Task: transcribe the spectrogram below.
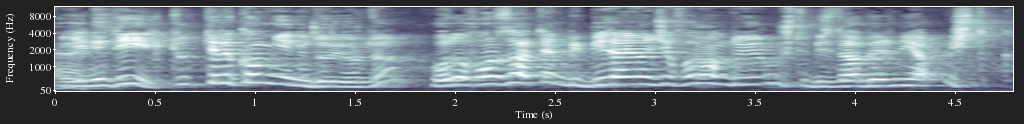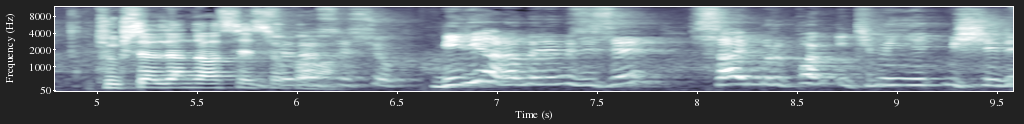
Evet. Yeni değil. Türk Telekom yeni duyurdu. Vodafone zaten bir, bir ay önce falan duyurmuştu. Biz de haberini yapmıştık. Turkcell'den daha ses yok Liseden ama. ses yok. Bir diğer haberimiz ise Cyberpunk 2077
